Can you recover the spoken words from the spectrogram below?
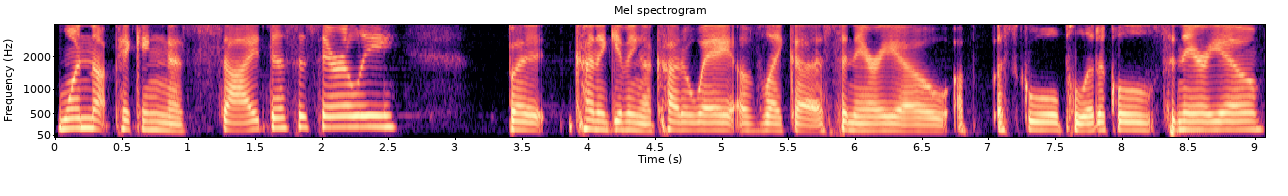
one, not picking a side necessarily, but kind of giving a cutaway of like a scenario, a, a, school political scenario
